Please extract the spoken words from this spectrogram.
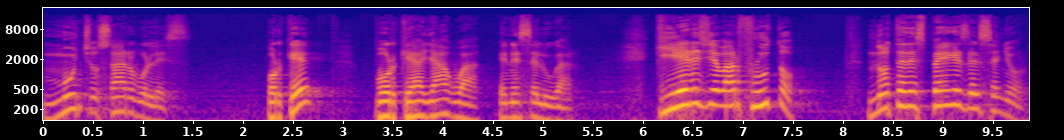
muchos árboles. ¿Por qué? Porque hay agua en ese lugar. ¿Quieres llevar fruto? No te despegues del Señor.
